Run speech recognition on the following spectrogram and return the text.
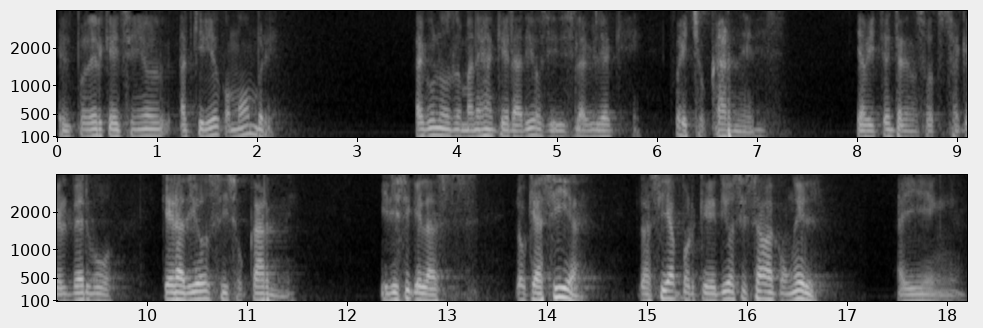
el poder que el Señor adquirió como hombre. Algunos lo manejan que era Dios y dice la Biblia que fue hecho carne, y habitó entre nosotros. Aquel verbo que era Dios hizo carne. Y dice que las lo que hacía, lo hacía porque Dios estaba con él. Ahí en,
